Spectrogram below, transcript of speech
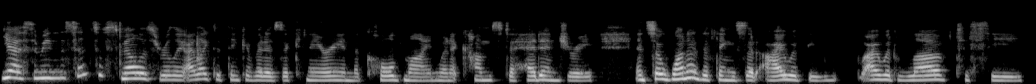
Yes, I mean, the sense of smell is really, I like to think of it as a canary in the coal mine when it comes to head injury. And so, one of the things that I would be, I would love to see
